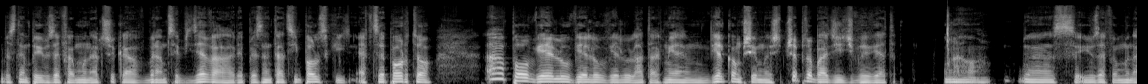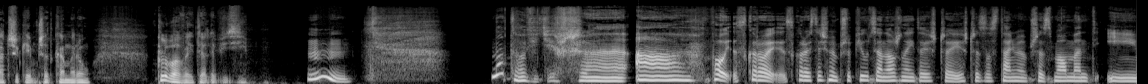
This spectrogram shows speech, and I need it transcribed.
występy Józefa Młynarczyka w bramce Widzewa, reprezentacji Polski, FC Porto, a po wielu, wielu, wielu latach miałem wielką przyjemność przeprowadzić wywiad no, z Józefem Młynarczykiem przed kamerą klubowej telewizji. Mm. No to widzisz, e, a po, skoro, skoro jesteśmy przy piłce nożnej, to jeszcze, jeszcze zostańmy przez moment i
